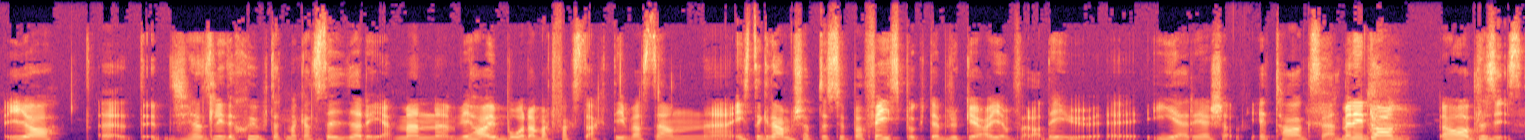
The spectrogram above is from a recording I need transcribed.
Ja, eh, det känns lite sjukt att man kan säga det, men vi har ju båda varit faktiskt aktiva sedan eh, Instagram köptes upp av Facebook. Det brukar jag jämföra, det är ju eh, er erkänd. Ett tag sedan. Men idag, ja precis.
